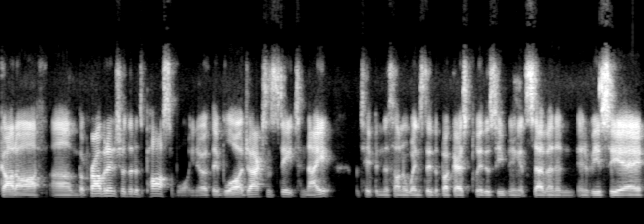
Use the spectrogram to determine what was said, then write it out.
got off. Um, but Providence showed that it's possible. You know, if they blow out Jackson State tonight, we're taping this on a Wednesday. The Buckeyes play this evening at seven in, in VCA.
